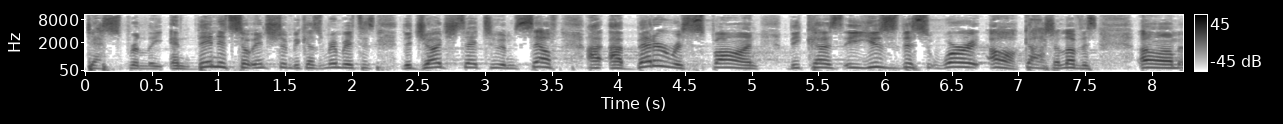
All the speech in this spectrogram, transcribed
desperately. And then it's so interesting because remember, it says the judge said to himself, I, I better respond because he uses this word. Oh gosh, I love this. Um,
